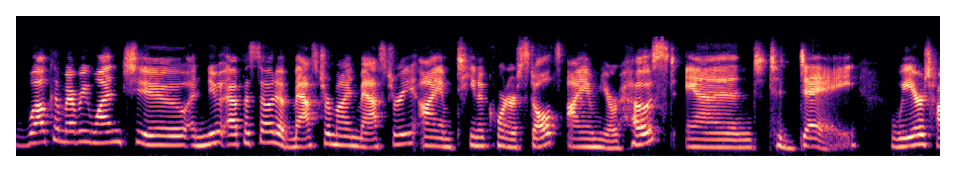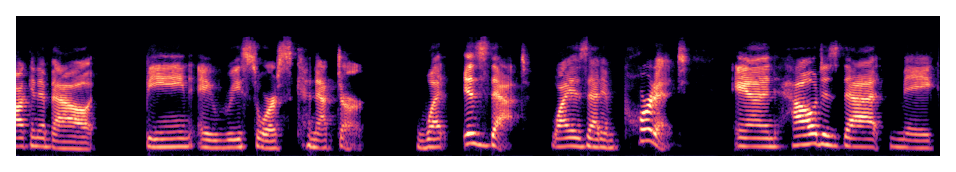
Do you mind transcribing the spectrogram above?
Welcome, everyone, to a new episode of Mastermind Mastery. I am Tina Corner Stolz. I am your host. And today we are talking about being a resource connector. What is that? Why is that important? And how does that make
